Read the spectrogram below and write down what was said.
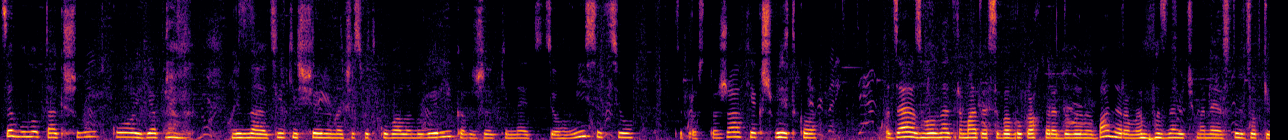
Це було так швидко. Я прям не знаю, тільки щойно наче святкувала Новий рік, а вже кінець цього місяцю. Це просто жах, як швидко. От зараз головне тримати себе в руках перед новими банерами, бо знаючи мене 100%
